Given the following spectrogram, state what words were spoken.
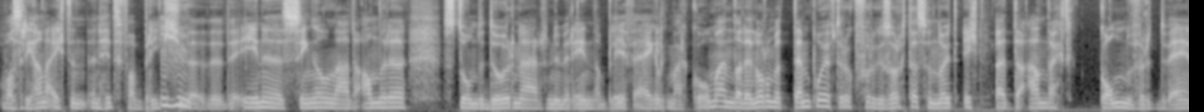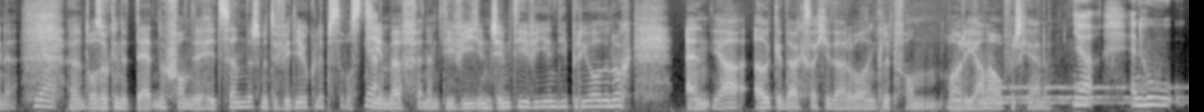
was Rihanna echt een, een hitfabriek. Mhm. de, de, ene single na de andere stoomde door naar nummer één. Dat bleef eigenlijk maar komen. En dat enorme tempo heeft er ook voor gezorgd dat ze nooit echt uit de aandacht kon verdwijnen. Ja. En het was ook in de tijd nog van de hitzenders met de videoclips. Dat was TMF en MTV en Jim TV in die periode nog. En ja, elke dag zag je daar wel een clip van, van Rihanna op verschijnen. Ja, en hoe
